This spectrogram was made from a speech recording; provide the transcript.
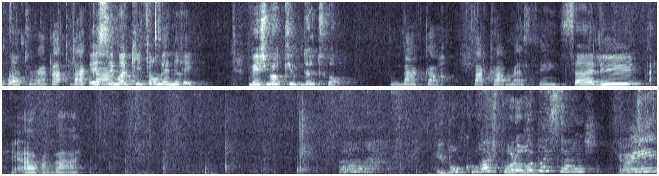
quoi. tu D'accord. Et c'est moi qui t'emmènerai. Mais je m'occupe de toi. D'accord, d'accord, merci. Salut. Au revoir. Et bon courage pour le repassage. Oui.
